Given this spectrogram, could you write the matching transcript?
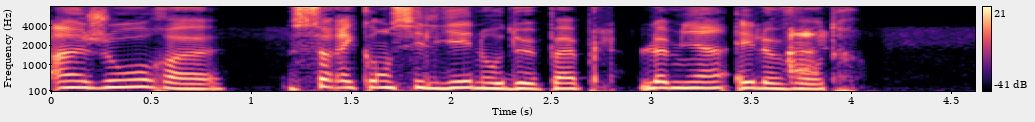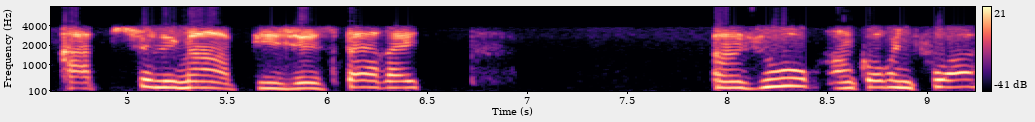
un jour euh, se réconcilier nos deux peuples, le mien et le ah, vôtre. Absolument. Puis j'espère être un jour, encore une fois,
